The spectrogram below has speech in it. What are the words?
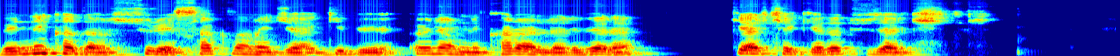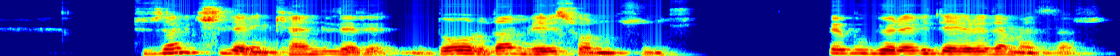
ve ne kadar süre saklanacağı gibi önemli kararları veren gerçek ya da tüzel kişidir. Tüzel kişilerin kendileri doğrudan veri sorumlusudur ve bu görevi devredemezler.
